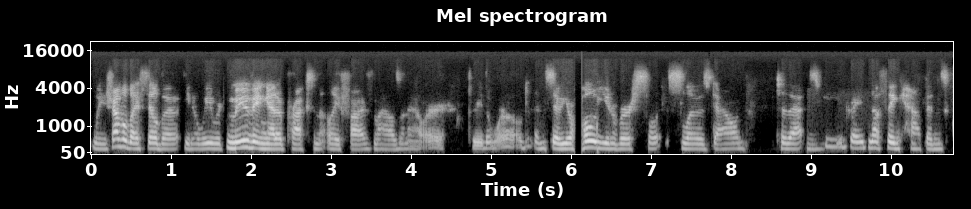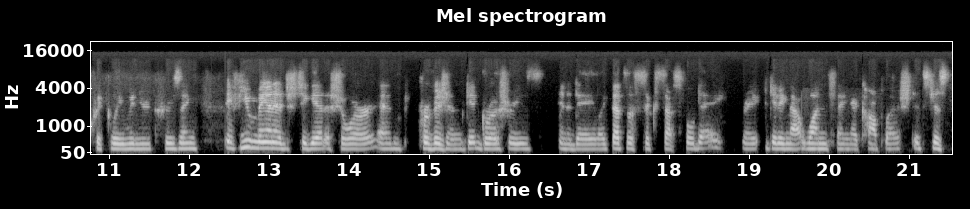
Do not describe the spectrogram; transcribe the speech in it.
when you travel by sailboat, you know, we were moving at approximately five miles an hour through the world. And so your whole universe sl- slows down to that mm. speed, right? Nothing happens quickly when you're cruising. If you manage to get ashore and provision, get groceries in a day, like that's a successful day, right? Getting that one thing accomplished. It's just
